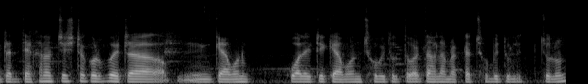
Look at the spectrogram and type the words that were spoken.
এটা দেখানোর চেষ্টা করব, এটা কেমন কোয়ালিটি কেমন ছবি তুলতে পারে, তাহলে আমরা একটা ছবি তুলি, চলুন।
